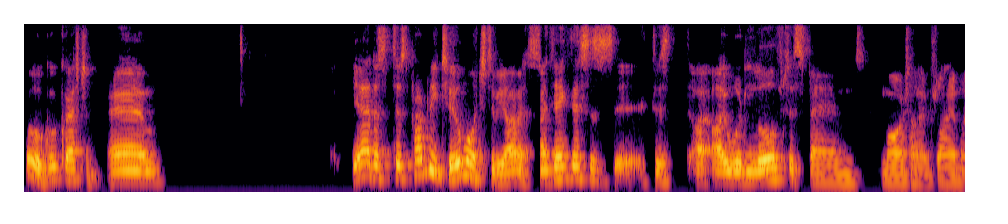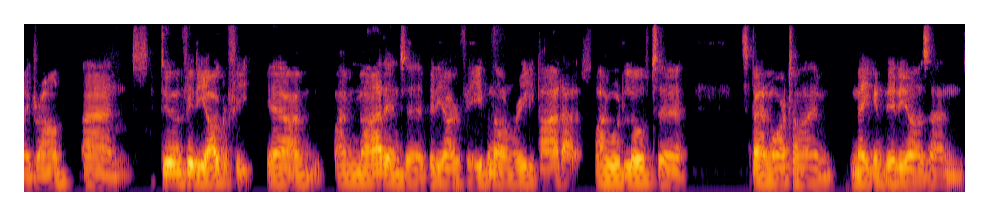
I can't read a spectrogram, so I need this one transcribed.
Oh, good question. Um, yeah, there's, there's probably too much to be honest. I think this is just I, I, would love to spend more time flying my drone and doing videography. Yeah, I'm I'm mad into videography, even though I'm really bad at it. I would love to spend more time making videos and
